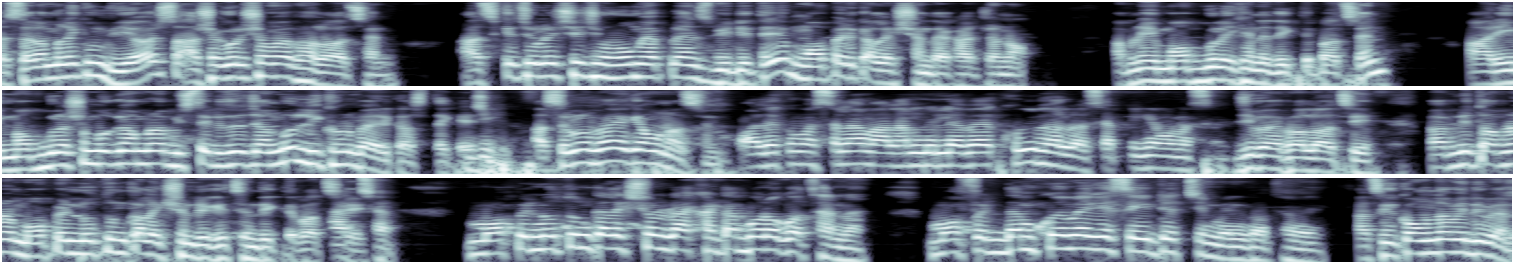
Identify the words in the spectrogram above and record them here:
আসসালামু আলাইকুম ভিউয়ার্স আশা করি সবাই ভালো আছেন। আজকে চলে এসেছি হোম অ্যাপ্লায়েন্স ভিডিওতে মপের কালেকশন দেখার জন্য। আপনি এই মপগুলো এখানে দেখতে পাচ্ছেন। আর এই মপগুলো সম্পর্কে আমরা বিস্তারিত জানব লিখন ভাইয়ের কাছ থেকে। জি। আসসালাম ভাই কেমন আছেন? ওয়ালাইকুম আসসালাম আলহামদুলিল্লাহ ভাই খুবই ভালো আছে। আপনি কেমন আছেন? জি ভাই ভালো আছি। আপনি তো আপনার মপের নতুন কালেকশন রেখেছেন দেখতে পাচ্ছেন আচ্ছা। মপের নতুন কালেকশন রাখাটা বড় কথা না। মপের দাম কমে গেছে এটা হচ্ছে মেন কথা ভাই। আজকে কম দামে দিবেন?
